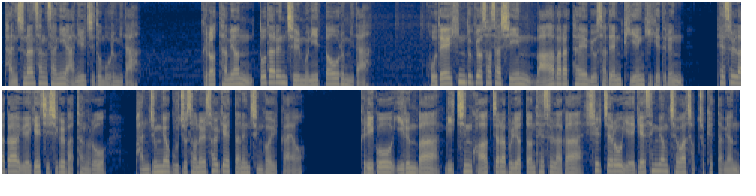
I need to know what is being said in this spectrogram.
단순한 상상이 아닐지도 모릅니다. 그렇다면 또 다른 질문이 떠오릅니다. 고대 힌두교 서사시인 마하바라타에 묘사된 비행 기계들은 테슬라가 외계 지식을 바탕으로 반중력 우주선을 설계했다는 증거일까요? 그리고 이른바 미친 과학자라 불렸던 테슬라가 실제로 예계 생명체와 접촉했다면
